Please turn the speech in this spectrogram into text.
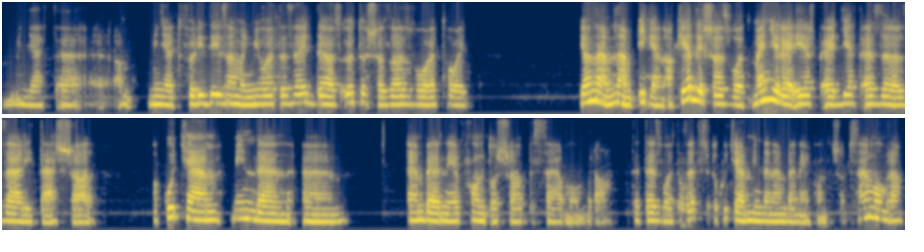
mindjárt, mindjárt fölidézem, hogy mi volt az egy, de az ötös az az volt, hogy Ja nem, nem, igen. A kérdés az volt, mennyire ért egyet ezzel az állítással. A kutyám minden ö, embernél fontosabb számomra. Tehát ez volt az ötös, a kutyám minden embernél fontosabb számomra,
